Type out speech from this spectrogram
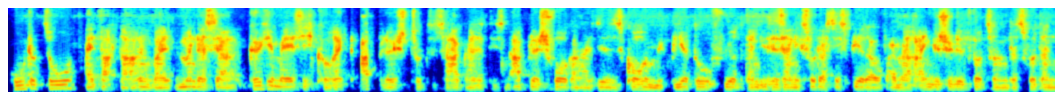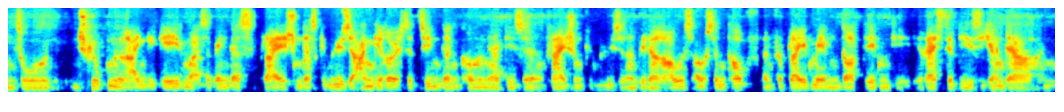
gut dazu. Einfach darin, weil wenn man das ja köchemäßig korrekt ablöscht, sozusagen, also diesen Ablöschvorgang, also dieses Kochen mit Bier durchführt, dann ist es ja nicht so, dass das Bier da auf einmal reingeschüttet wird, sondern das wird dann so in Schlucken reingegeben. Also wenn das Fleisch und das Gemüse angeröstet sind, dann kommen ja diese Fleisch und Gemüse dann wieder raus aus dem Topf. Dann verbleiben eben dort eben die, Reste, die sich an der, an,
